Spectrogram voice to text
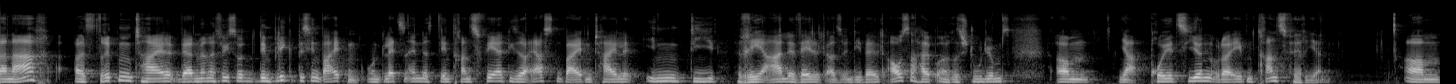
Danach, als dritten Teil, werden wir natürlich so den Blick ein bisschen weiten und letzten Endes den Transfer dieser ersten beiden Teile in die reale Welt, also in die Welt außerhalb eures Studiums, ähm, ja, projizieren oder eben transferieren. Ähm,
